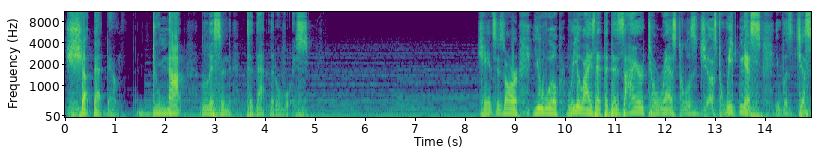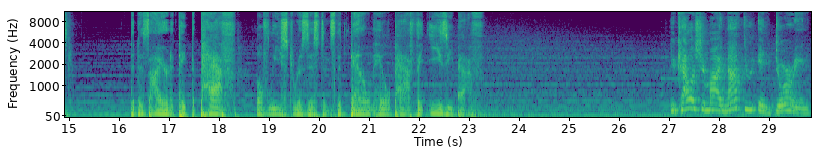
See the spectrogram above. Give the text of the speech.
Shut that down. Do not listen to that little voice. Chances are you will realize that the desire to rest was just weakness. It was just the desire to take the path of least resistance, the downhill path, the easy path. You callous your mind not through enduring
